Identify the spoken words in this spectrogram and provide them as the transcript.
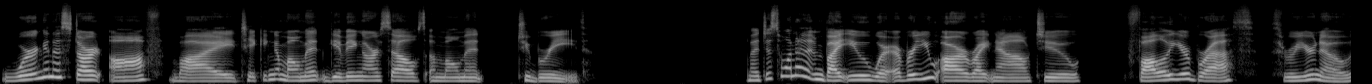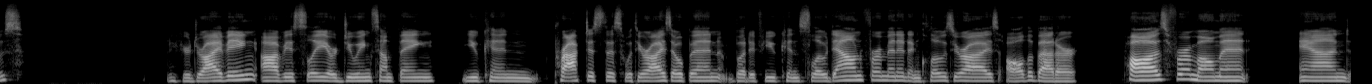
we're going to start off by taking a moment, giving ourselves a moment to breathe. I just want to invite you, wherever you are right now, to follow your breath through your nose. If you're driving, obviously, or doing something, you can practice this with your eyes open. But if you can slow down for a minute and close your eyes, all the better. Pause for a moment and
